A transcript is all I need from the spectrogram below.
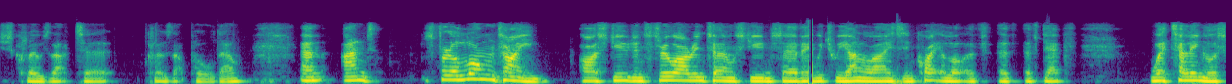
Just close that uh, close that poll down. Um, and for a long time, our students through our internal student survey, which we analysed in quite a lot of, of, of depth, were telling us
